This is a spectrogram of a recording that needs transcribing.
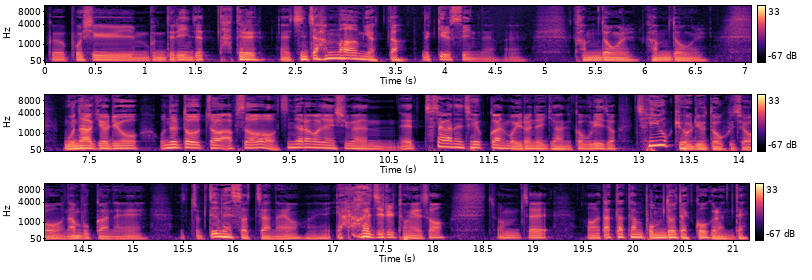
그 보신 분들이 이제 다들 예, 진짜 한 마음이었다 느낄 수 있네요. 예. 감동을, 감동을. 문화 교류 오늘 또 저 앞서 친절한 과장 시간에 찾아가는 체육관 뭐 이런 얘기하니까 우리 저 체육 교류도 그죠 남북 간에 좀 뜸했었잖아요. 예, 여러 가지를 통해서 좀 이제 어, 따뜻한 봄도 됐고 그런데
